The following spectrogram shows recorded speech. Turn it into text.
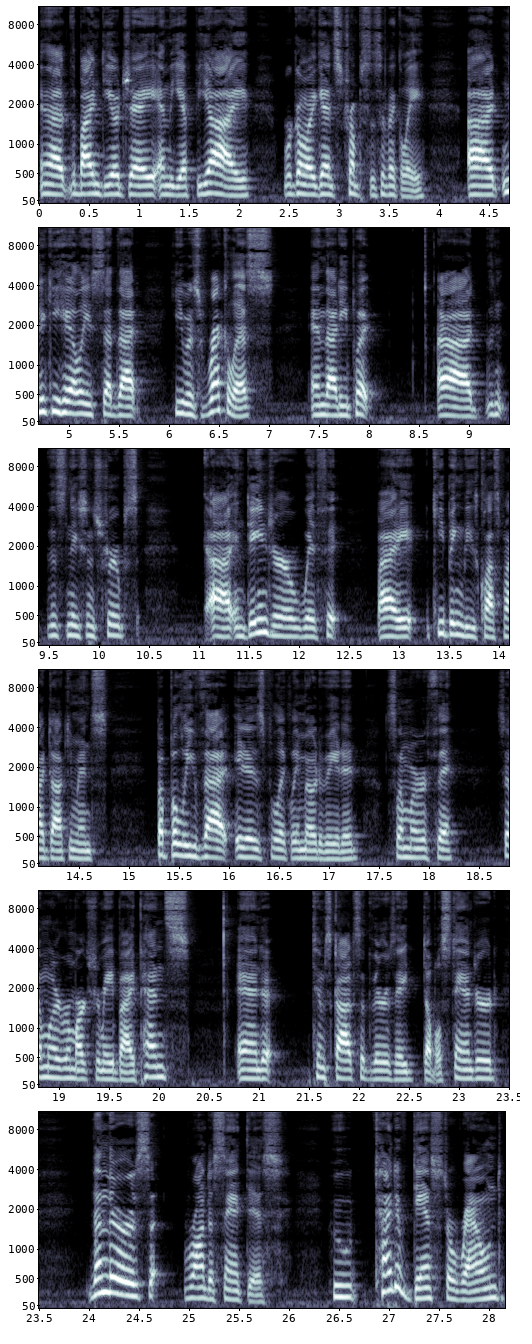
uh, the Biden DOJ and the FBI were going against Trump specifically. Uh, Nikki Haley said that he was reckless and that he put uh, this nation's troops uh, in danger with it by keeping these classified documents, but believe that it is politically motivated. Similar th- similar remarks were made by Pence, and Tim Scott said there is a double standard. Then there's Ron DeSantis, who kind of danced around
